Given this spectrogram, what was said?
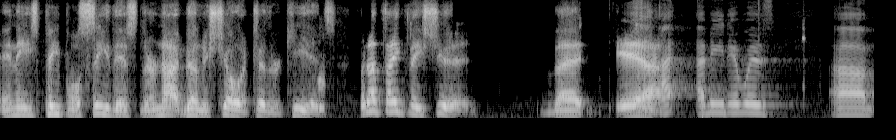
and these people see this, they're not going to show it to their kids. But I think they should. But yeah, I, I mean, it was, um,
